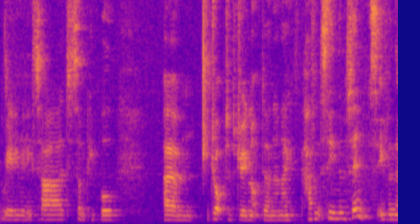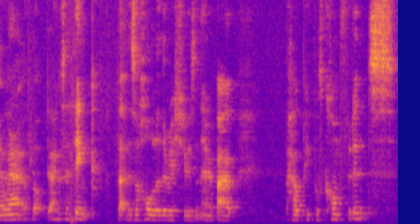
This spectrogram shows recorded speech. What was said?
really, really sad. Some people um, dropped off during lockdown and I haven't seen them since, even though we're out of lockdown. Because I think that there's a whole other issue, isn't there, about how people's confidence,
